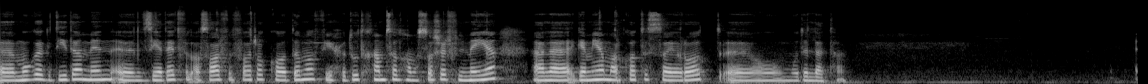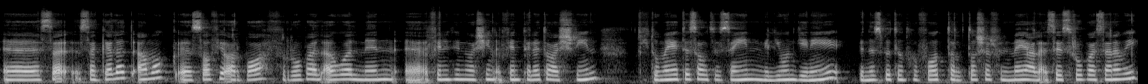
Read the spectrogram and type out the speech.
موجة جديدة من الزيادات في الأسعار في الفترة القادمة في حدود خمسة لخمستاشر في المية على جميع ماركات السيارات وموديلاتها. سجلت أموك صافي أرباح في الربع الأول من 2022 2023 399 مليون جنيه بنسبة انخفاض 13% على أساس ربع سنوي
